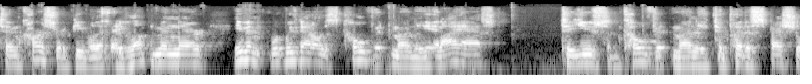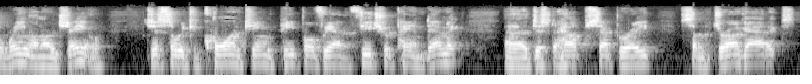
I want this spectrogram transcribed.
to incarcerate people. That they lump them in there. Even we've got all this COVID money, and I asked to use some COVID money to put a special wing on our jail, just so we could quarantine people if we had a future pandemic, uh, just to help separate some drug addicts.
